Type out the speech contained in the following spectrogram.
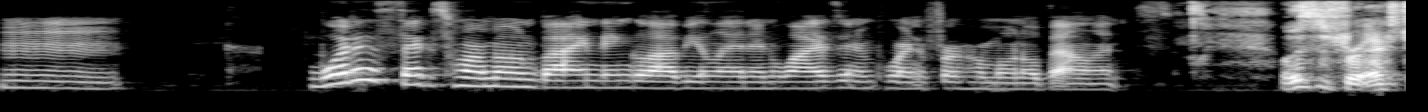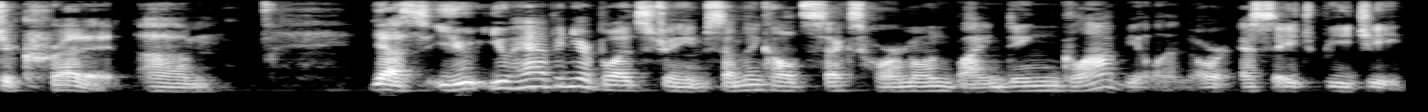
Mm. What is sex hormone binding globulin and why is it important for hormonal balance? Well, this is for extra credit. Um, yes, you, you have in your bloodstream something called sex hormone binding globulin or SHBG.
